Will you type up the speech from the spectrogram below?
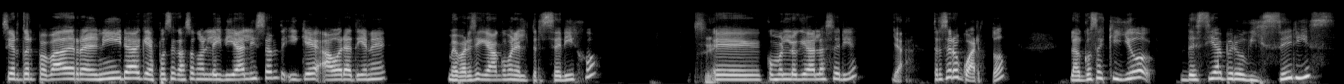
¿cierto? El papá de Rhaenyra, que después se casó con Lady Alicent y que ahora tiene, me parece que va como en el tercer hijo, Sí. eh, como es lo que va la serie. Ya, tercero cuarto. La cosa es que yo decía, pero Viserys,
